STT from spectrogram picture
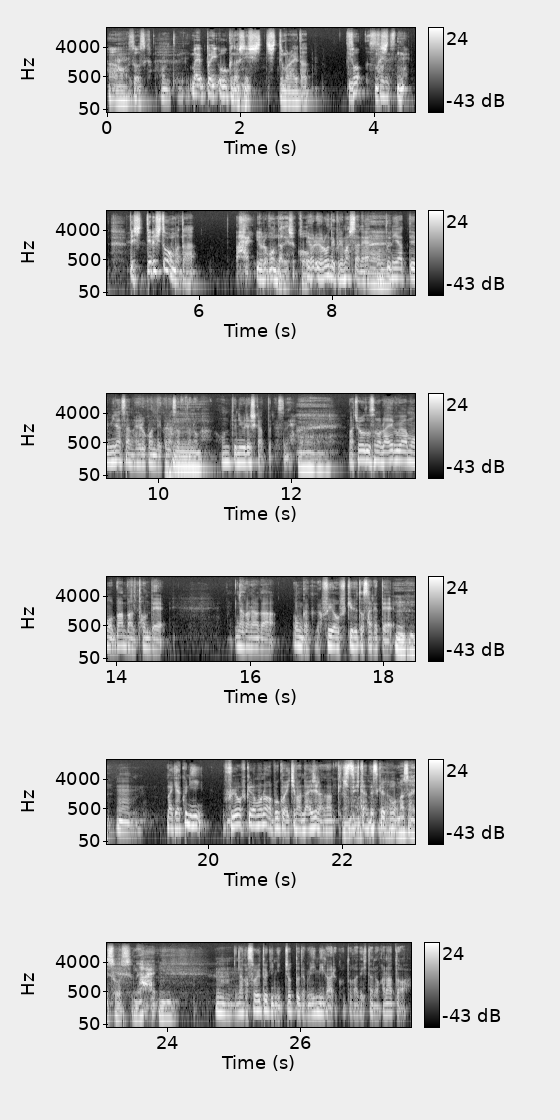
あ、はい、そうですか。本当に。まあやっぱり多くの人に知ってもらえたそうそうですね。で知ってる人もまた喜んだでしょこう。喜んでくれましたね、本当にやって皆さんが喜んでくださったのが本当に嬉しかったですね、まあ、ちょうどそのライブがもうバンバン飛んでなかなか音楽が不要不急とされて、うん、うん、まあ、逆に不要不急のものが僕は一番大事だなって気づいたんですけども、まさにそうですよね、はい。うん、なんかそういう時にちょっとでも意味があることができたのかなとは。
